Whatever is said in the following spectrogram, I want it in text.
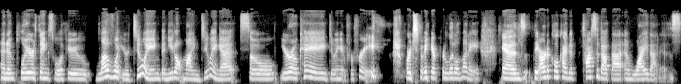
an employer thinks well if you love what you're doing then you don't mind doing it. So you're okay doing it for free or doing it for little money. And the article kind of talks about that and why that is.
